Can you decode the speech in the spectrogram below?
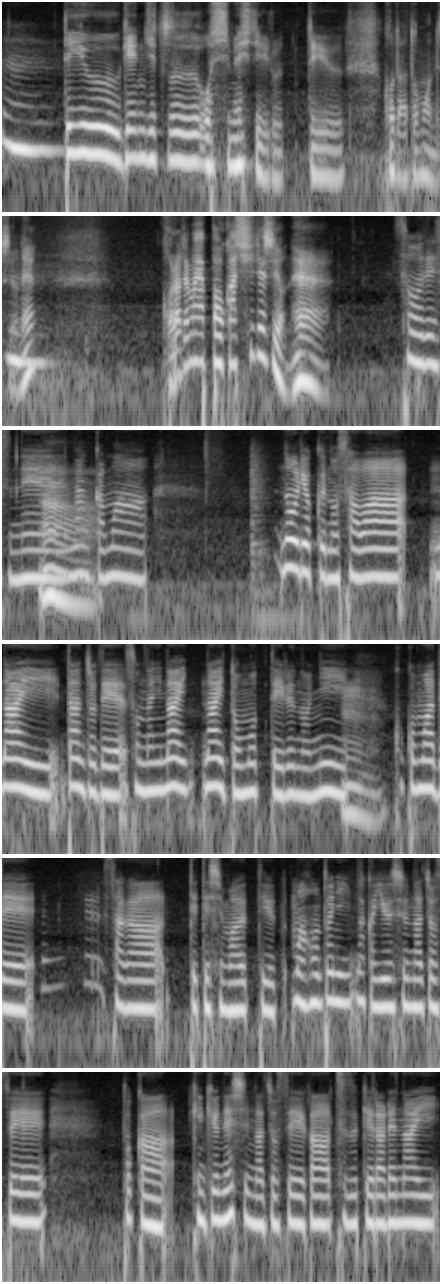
うんっていう現実を示しているっていうことだと思うんですよね。うんこれはでもやっぱおかしいですよね。そうですね、うんなんかまあ能力の差はない男女でそんなにないないと思っているのに、うんここまで差が出てしまうっていうまあ本当になんか優秀な女性とか研究熱心な女性が続けられない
